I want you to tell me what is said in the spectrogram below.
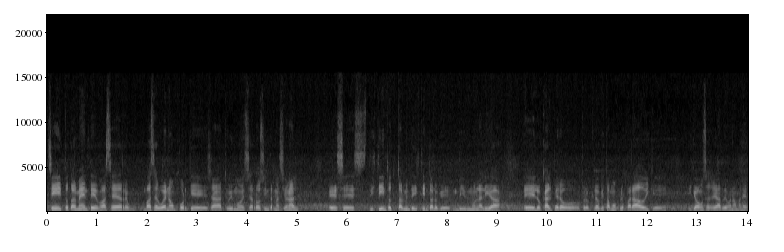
Sí, totalmente, va a ser, va a ser bueno porque ya tuvimos ese roce internacional, es, es distinto, totalmente distinto a lo que vivimos en la liga local, pero, pero creo que estamos preparados y que, y que vamos a llegar de buena manera.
